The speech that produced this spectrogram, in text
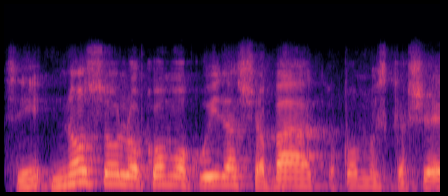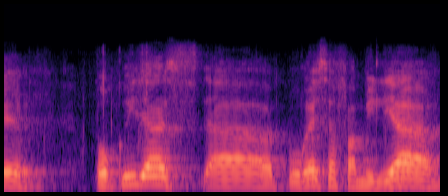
¿sí? no solo cómo cuidas Shabbat o cómo es kasher, o cuidas la pureza familiar,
